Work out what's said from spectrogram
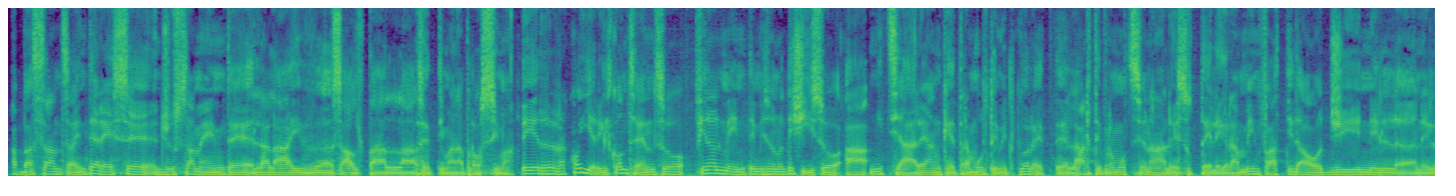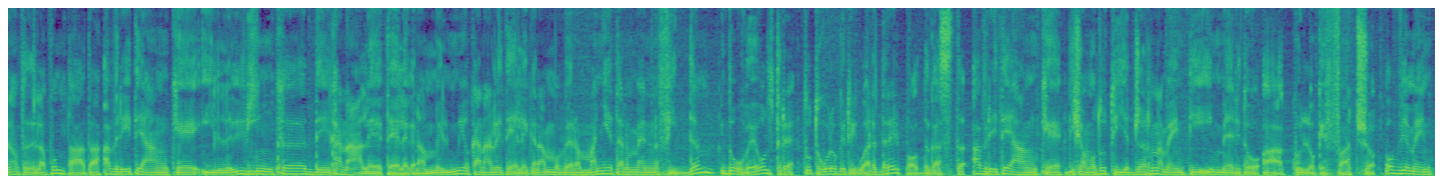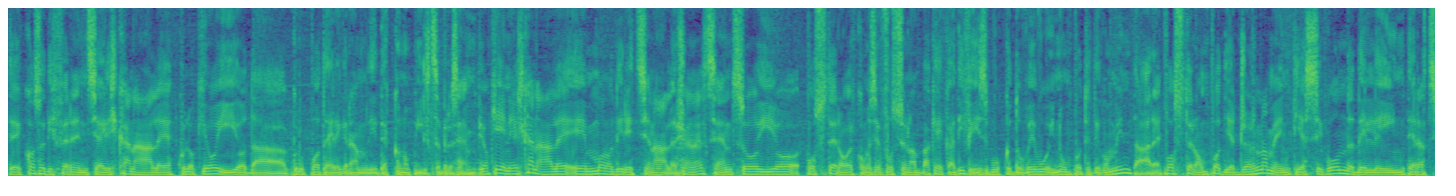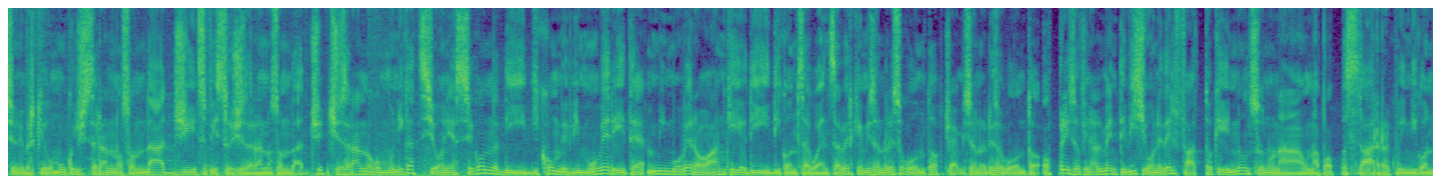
abbastanza interesse, giustamente la live salta alla settimana prossima. Per raccogliere il consenso, finalmente mi sono deciso a iniziare anche tra molte virgolette la parte promozionale su Telegram. Infatti, da oggi nel, nelle note della puntata avrete anche il link del canale Telegram, il mio canale Telegram, ovvero Magnetarman Feed, dove oltre tutto quello che riguarderà il podcast avrete anche, diciamo, tutti gli aggiornamenti in merito a quello che faccio. Ovviamente, cosa differenzia il canale? Canale, quello che ho io da gruppo Telegram di Tecnopills per esempio, che nel canale è monodirezionale, cioè nel senso io posterò, è come se fosse una bacheca di Facebook dove voi non potete commentare, posterò un po' di aggiornamenti a seconda delle interazioni, perché comunque ci saranno sondaggi, spesso ci saranno sondaggi, ci saranno comunicazioni, a seconda di, di come vi muoverete, mi muoverò anche io di, di, conseguenza, perché mi sono reso conto, cioè mi sono reso conto, ho preso finalmente visione del fatto che non sono una, una pop star, quindi con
